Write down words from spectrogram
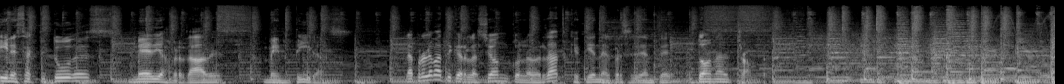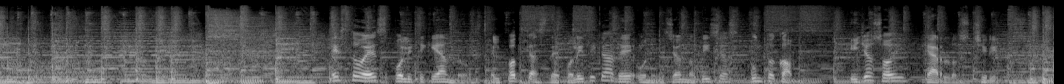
Inexactitudes, medias verdades, mentiras. La problemática relación con la verdad que tiene el presidente Donald Trump. Esto es Politiqueando, el podcast de política de univisionnoticias.com. Y yo soy Carlos Chirinos.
